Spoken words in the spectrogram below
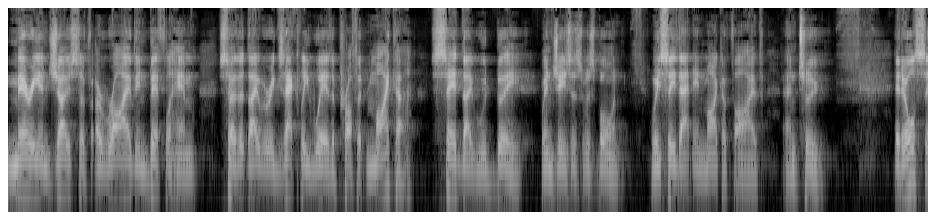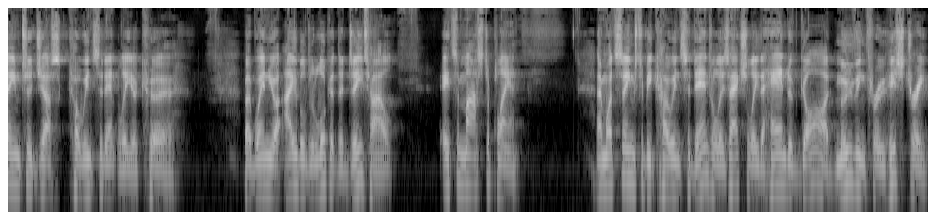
Mary and Joseph arrive in Bethlehem so that they were exactly where the prophet Micah said they would be when Jesus was born. We see that in Micah 5 and 2. It all seemed to just coincidentally occur. But when you're able to look at the detail, it's a master plan. And what seems to be coincidental is actually the hand of God moving through history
